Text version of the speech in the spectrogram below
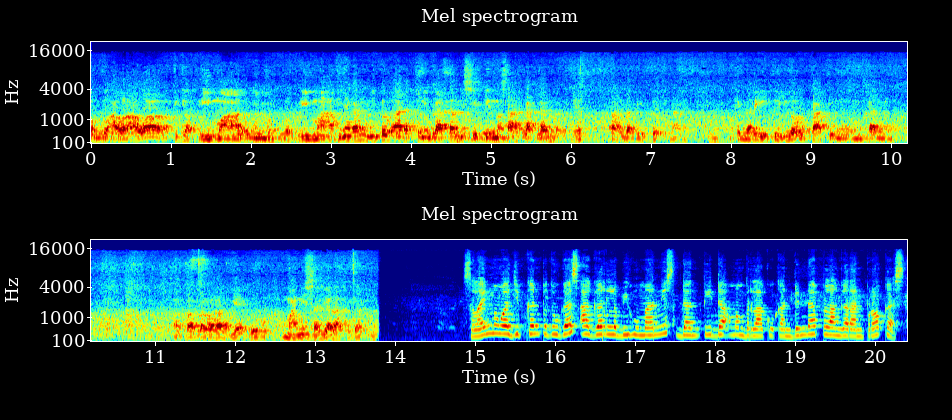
waktu awal-awal 35 hmm. 25 artinya kan itu ada peningkatan disiplin masyarakat kan ya. terhadap itu nah mungkin dari itu juga bupati mengumumkan apa kalau dia itu manis saja lah sudah Selain mewajibkan petugas agar lebih humanis dan tidak memberlakukan denda pelanggaran prokes,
